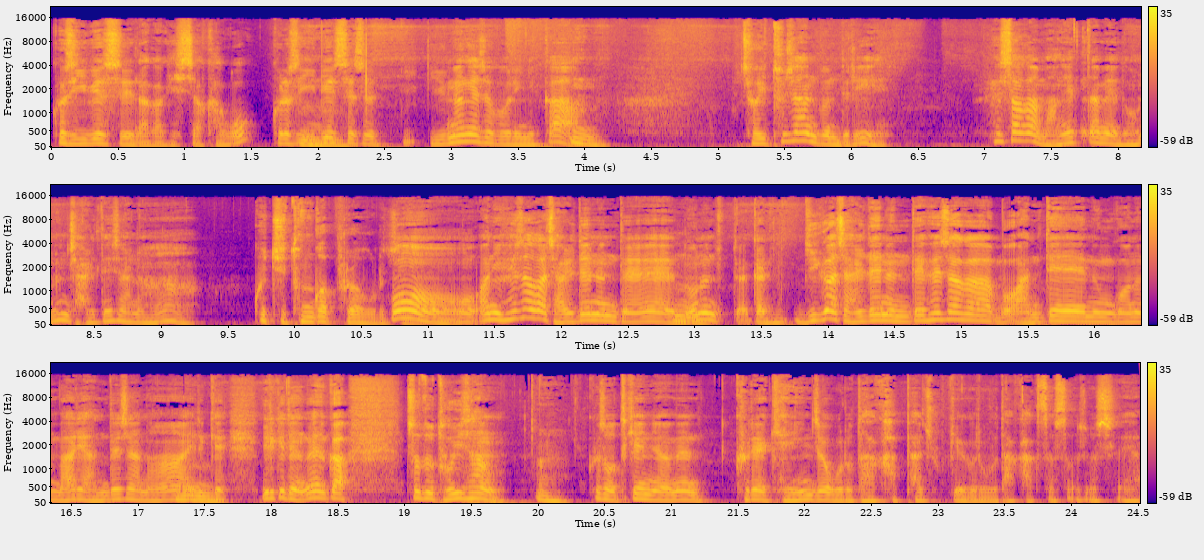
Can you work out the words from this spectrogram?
그래서 EBS에 나가기 시작하고 그래서 음. EBS에서 유명해져 버리니까 음. 저희 투자한 분들이 회사가 망했다며 너는 잘 되잖아. 그렇지 돈 갚으라고 그러지. 어, 어, 아니 회사가 잘 되는데 음. 너는 그러니까 네가 잘 되는데 회사가 뭐 안 되는 거는 말이 안 되잖아. 음. 이렇게 이렇게 되는 거야. 그러니까 저도 더 이상 음. 그래서 어떻게 했냐면 그래 개인적으로 다 갚아줄게 그러고 다 각서 써줬어요.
